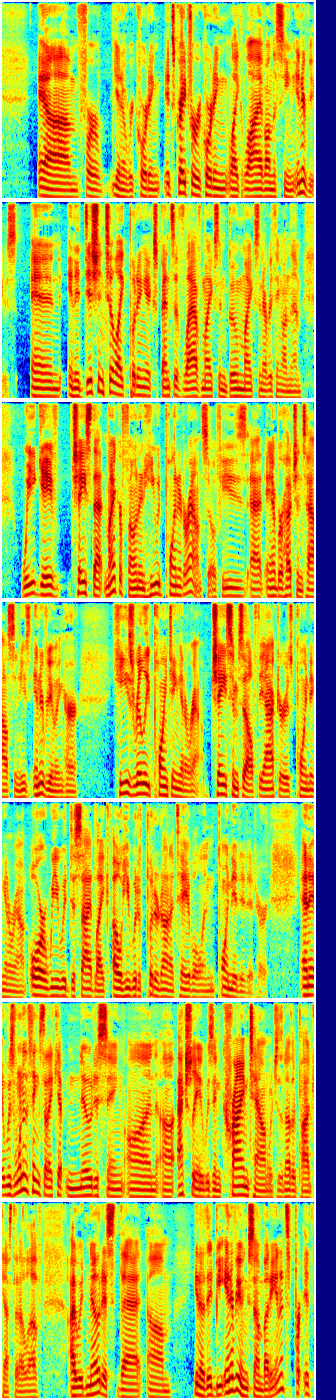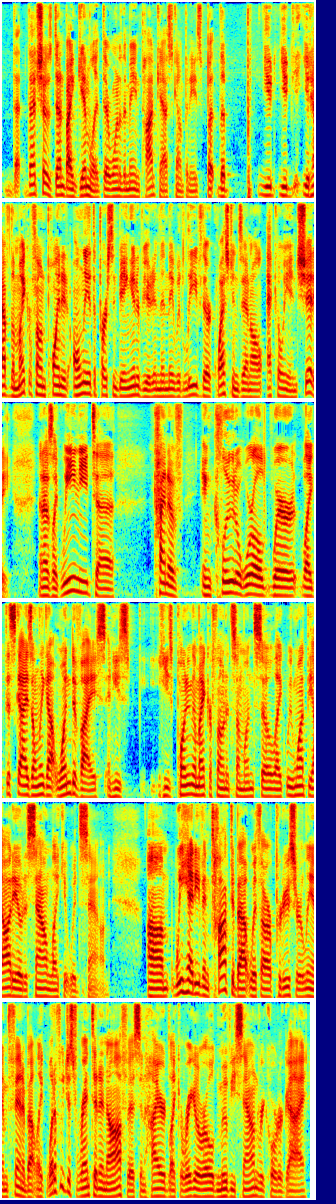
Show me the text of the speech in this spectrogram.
um, for you know recording. It's great for recording like live on the scene interviews. And in addition to like putting expensive lav mics and boom mics and everything on them, we gave Chase that microphone and he would point it around. So if he's at Amber Hutchins' house and he's interviewing her, he's really pointing it around. Chase himself, the actor, is pointing it around. Or we would decide, like, oh, he would have put it on a table and pointed it at her. And it was one of the things that I kept noticing on, uh, actually, it was in Crime Town, which is another podcast that I love. I would notice that, um, you know, they'd be interviewing somebody, and it's it, that, that show's done by Gimlet. They're one of the main podcast companies, but the you'd, you'd you'd have the microphone pointed only at the person being interviewed, and then they would leave their questions in all echoey and shitty. And I was like, we need to kind of include a world where like this guy's only got one device and he's he's pointing the microphone at someone so like we want the audio to sound like it would sound um, we had even talked about with our producer liam finn about like what if we just rented an office and hired like a regular old movie sound recorder guy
